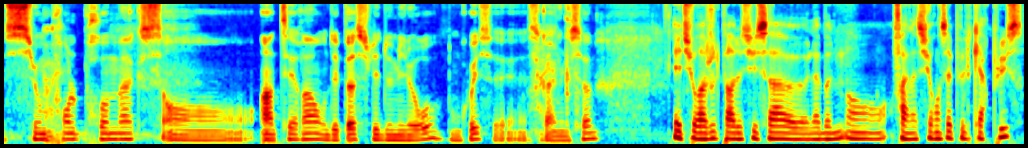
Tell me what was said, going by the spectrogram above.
si on prend le Pro Max en 1 Tera, on dépasse les 2000 euros. Donc oui, c'est quand même une somme. Et tu rajoutes par-dessus ça l'abonnement, enfin l'assurance Apple Care Plus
